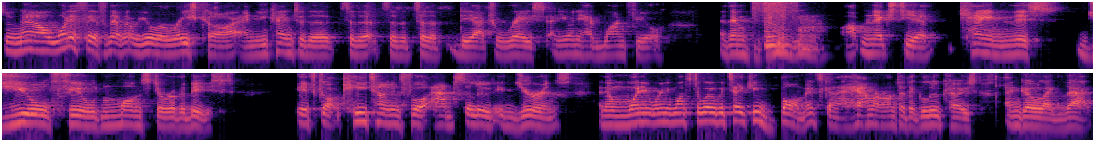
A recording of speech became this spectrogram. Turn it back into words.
so now, what if, if you're a race car and you came to the to the to the to the, the actual race and you only had one fuel, and then up next you came this dual fueled monster of a beast. It's got ketones for absolute endurance. And then when it, when it wants to overtake you, boom, it's going to hammer onto the glucose and go like that.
